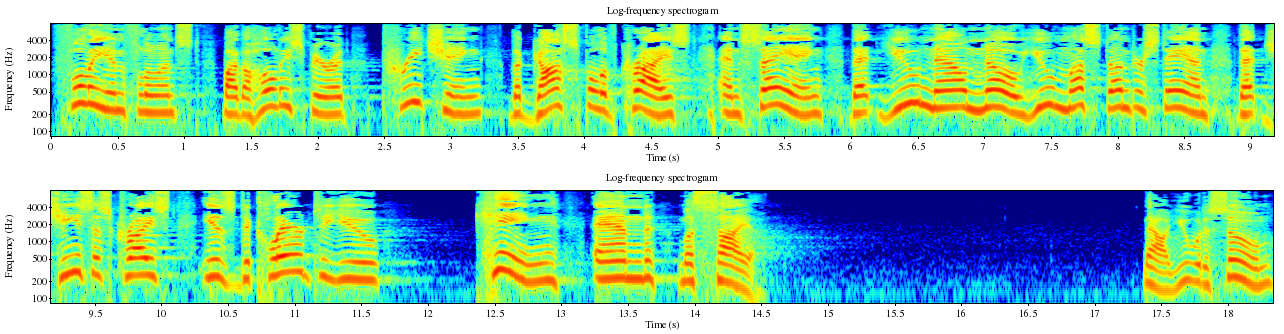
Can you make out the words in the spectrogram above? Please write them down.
fully influenced by the Holy Spirit, preaching the gospel of Christ and saying that you now know, you must understand that Jesus Christ is declared to you King and Messiah. Now, you would assume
